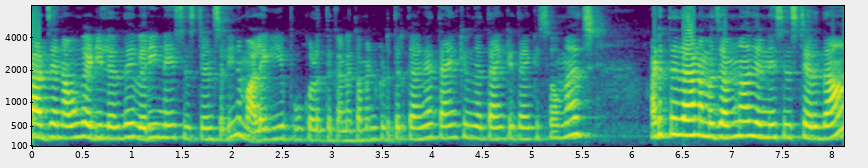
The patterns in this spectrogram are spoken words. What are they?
ராஜன் அவங்க ஐடியிலேருந்து வெரி நைஸ் சிஸ்டர்ன்னு சொல்லி நம்ம அழகிய பூக்குளத்துக்கான கமெண்ட் கொடுத்துருக்காங்க. தேங்க்யூங்க தேங்க்யூ தேங்க்யூ ஸோ மச் அடுத்ததாக நம்ம ஜமுனா ஜென்னி சிஸ்டர் தான்.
